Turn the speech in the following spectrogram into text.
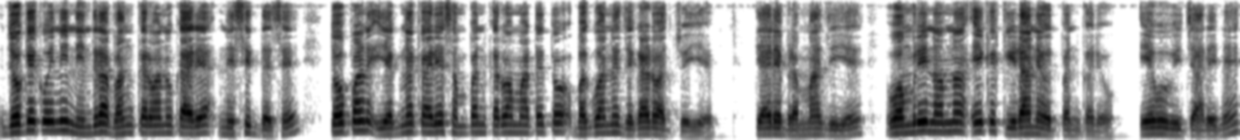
જો કે કોઈની નિંદ્રા ભંગ કરવાનું કાર્ય નિષિદ્ધ છે, તો પણ યજ્ઞ કાર્ય સંપન્ન કરવા માટે તો ભગવાનને જગાડવા જ જોઈએ. ત્યારે બ્રહ્માજીએ વમરી નામના એક કીડાને ઉત્પન્ન કર્યો. એવું વિચારીને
